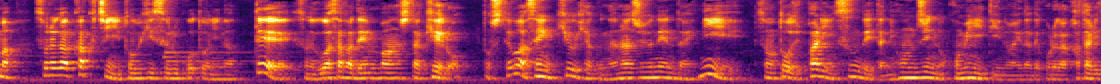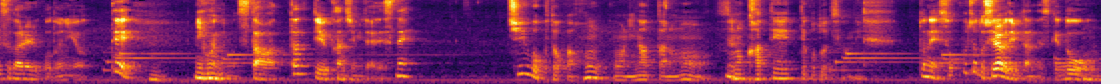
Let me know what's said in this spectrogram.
まあそれが各地に飛び火することになってその噂が伝播した経路としては1970年代にその当時パリに住んでいた日本人のコミュニティの間でこれが語り継がれることによって日本にも伝わったっていう感じみたいですね。中国とか香港になったのもその過程ってことですよね、とねそこをちょっと調べてみたんですけど、うん。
